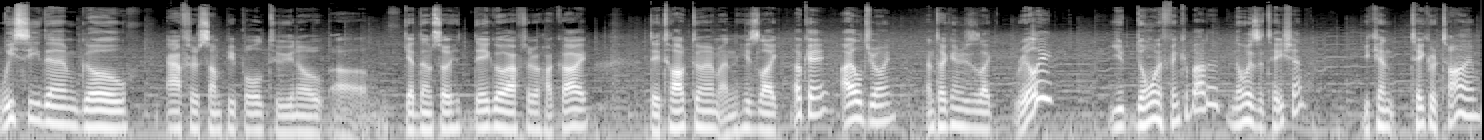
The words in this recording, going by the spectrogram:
we see them go after some people to, you know, um, get them. So they go after Hakkai. They talk to him, and he's like, okay, I'll join. And Takemichi's like, really? You don't want to think about it? No hesitation? You can take your time.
